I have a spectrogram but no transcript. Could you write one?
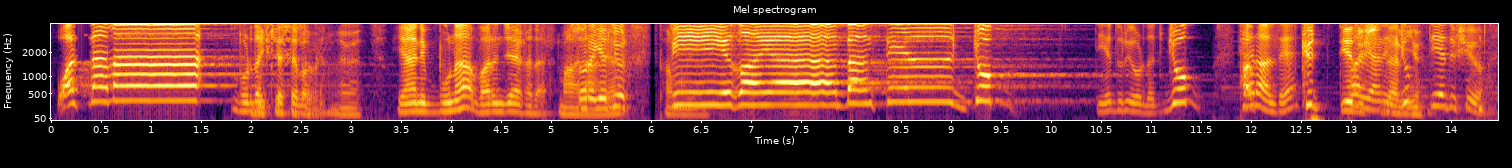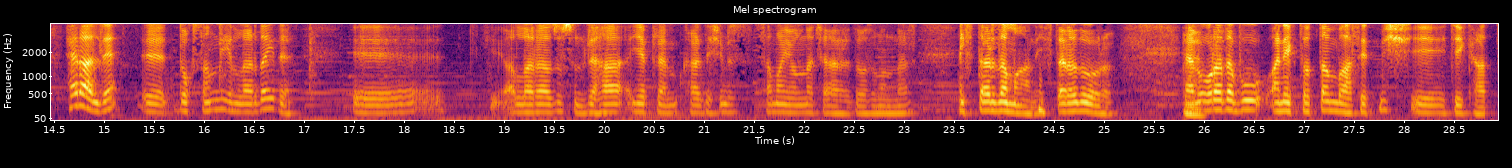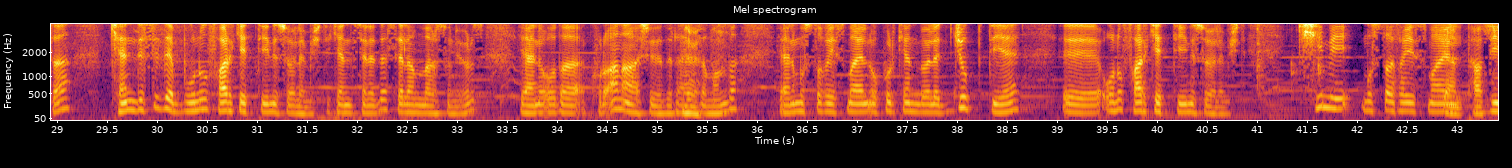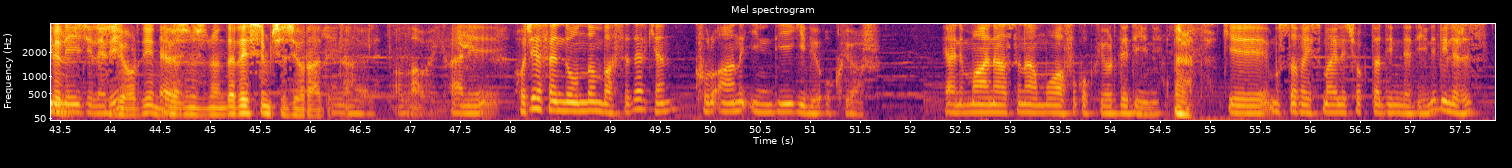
والسماء Buradaki Peki sese bakın. Evet. Yani buna varıncaya kadar. Manaya. Sonra geliyor Tamam. في غيابة الجب diye duruyor orada. Cub herhalde Küt diye Ha, düştüler yani cub gibi. diye düşüyor. Herhalde e, 90'lı yıllardaydı. E, Allah razı olsun Reha Yeprem kardeşimiz Samanyolu'na çağırırdı o zamanlar. İftar zamanı, iftara doğru. Yani Evet. orada bu anekdottan bahsetmiş e, itikatta. Kendisi de bunu fark ettiğini söylemişti. Kendisine de selamlar sunuyoruz. Yani o da Kur'an aşığıdır aynı Evet. zamanda. Yani Mustafa İsmail'in okurken böyle cup diye e, onu fark ettiğini söylemişti. Kimi Mustafa İsmail Yani tasvir dinleyicileri çiziyor değil mi? Evet. Gözünüzün önünde resim çiziyor adeta. Aynen öyle. Allahu Ekber. Yani Hoca Efendi ondan bahsederken Kur'an'ı indiği gibi okuyor. Yani manasına muvafık okuyor dediğini Evet. ki Mustafa İsmail'i çok da dinlediğini biliriz.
